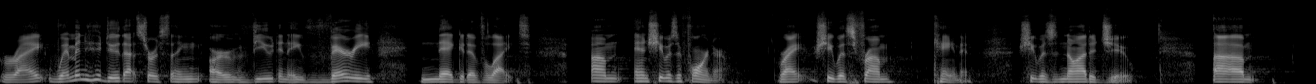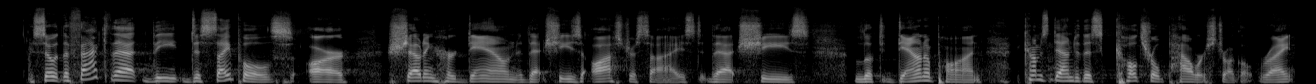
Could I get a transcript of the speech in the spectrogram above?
right? Women who do that sort of thing are viewed in a very negative light. Um, and she was a foreigner, right? She was from Canaan. She was not a Jew. Um, so the fact that the disciples are shouting her down, that she's ostracized, that she's looked down upon. Comes down to this cultural power struggle, right?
